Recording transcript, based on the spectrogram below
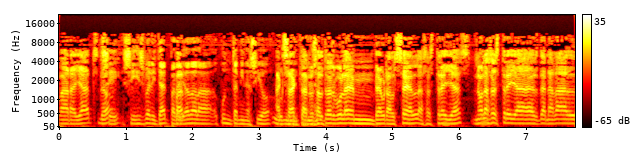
barallats, no? Sí, sí, és veritat, per, per... allò de la contaminació. Exacte, eh? nosaltres volem veure el cel, les estrelles, no sí. les estrelles de Nadal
